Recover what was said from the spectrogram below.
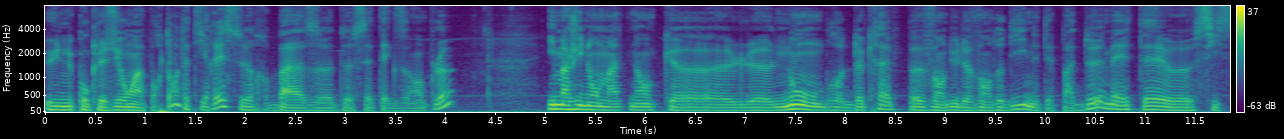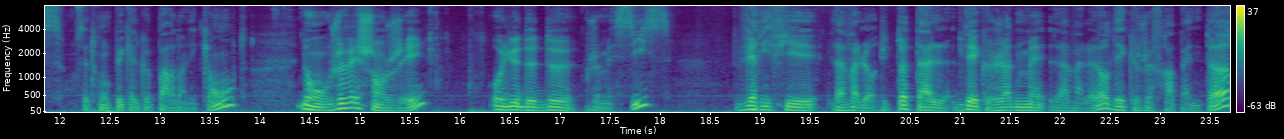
Une conclusion importante à tirer sur base de cet exemple. Imaginons maintenant que le nombre de crêpes vendues le vendredi n'était pas 2 mais était 6. On s'est trompé quelque part dans les comptes. Donc je vais changer. Au lieu de 2, je mets 6. Vérifier la valeur du total dès que j'admets la valeur, dès que je frappe Enter.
